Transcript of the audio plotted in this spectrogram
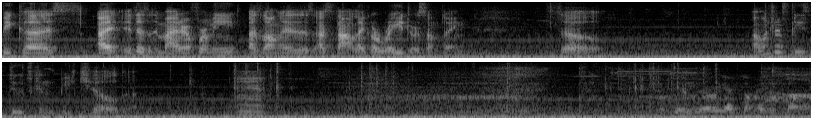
because I it doesn't matter for me as long as it's not like a raid or something. So I wonder if these dudes can be killed. Eh. Okay, we already got somebody to summon.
